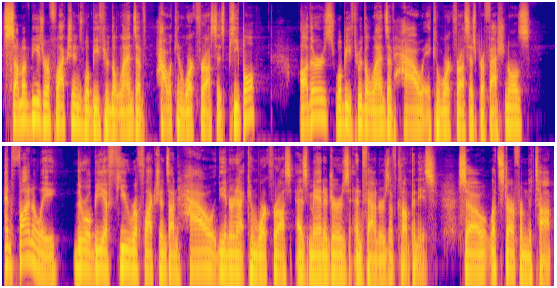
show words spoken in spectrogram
Some of these reflections will be through the lens of how it can work for us as people. Others will be through the lens of how it can work for us as professionals. And finally, there will be a few reflections on how the internet can work for us as managers and founders of companies. So let's start from the top.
